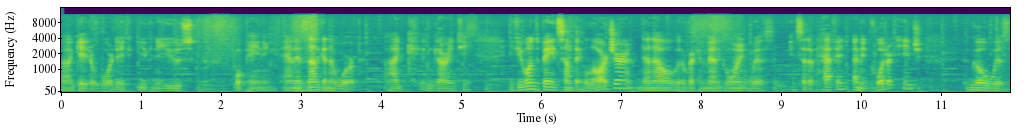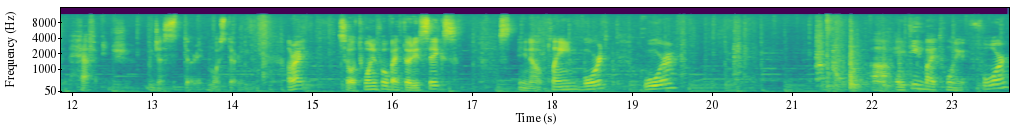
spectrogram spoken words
uh, gator board it you can use for painting. And it's not gonna warp I can guarantee if you want to paint something larger then I'll recommend going with instead of half inch I mean quarter inch go with half inch just sturdy, more sturdy. All right, so 24 by 36, you know, plain board, or uh, 18 by 24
